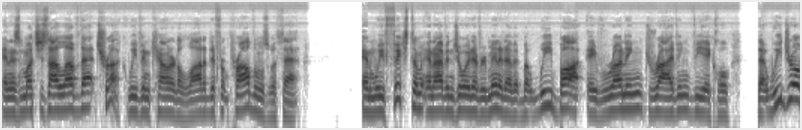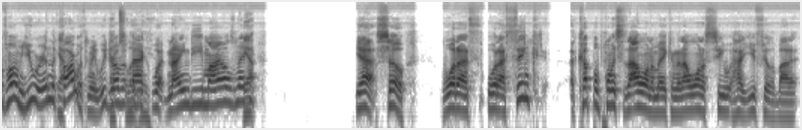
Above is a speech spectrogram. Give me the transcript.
And as much as I love that truck, we've encountered a lot of different problems with that. And we fixed them, and I've enjoyed every minute of it. But we bought a running, driving vehicle that we drove home. You were in the Yep. car with me. We drove it back, what, 90 miles maybe? Yep. Yeah. So what I th- what I think a couple points that I want to make, and then I want to see how you feel about it,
